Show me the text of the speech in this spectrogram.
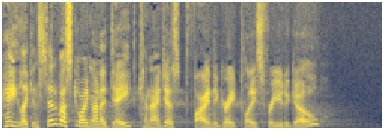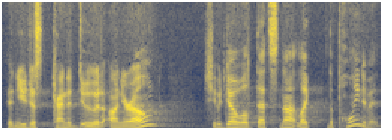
hey, like instead of us going on a date, can I just find a great place for you to go? And you just kind of do it on your own? She would go, well, that's not like the point of it.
